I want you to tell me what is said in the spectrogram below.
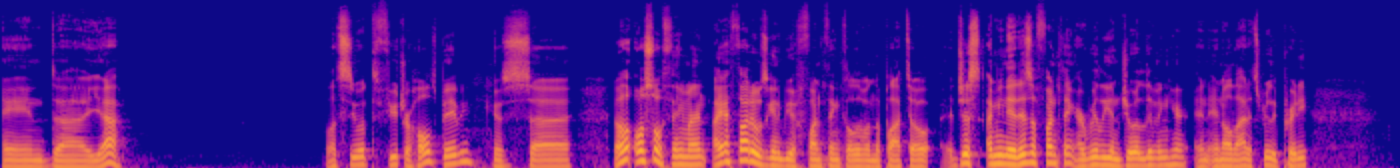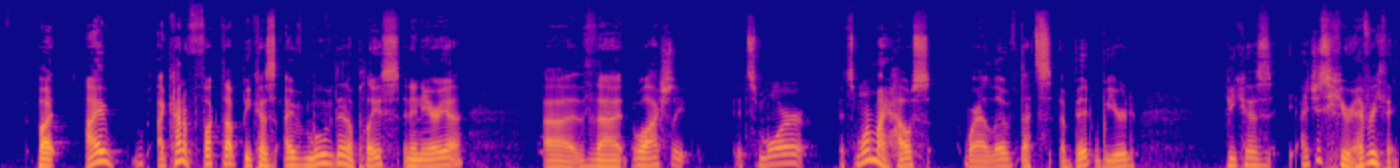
and uh, yeah, let's see what the future holds, baby. Because uh, also thing, man, I, thought it was gonna be a fun thing to live on the plateau. It just, I mean, it is a fun thing. I really enjoy living here and, and all that. It's really pretty. But I I kind of fucked up because I've moved in a place in an area uh, that well actually it's more it's more my house where I live that's a bit weird because I just hear everything.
